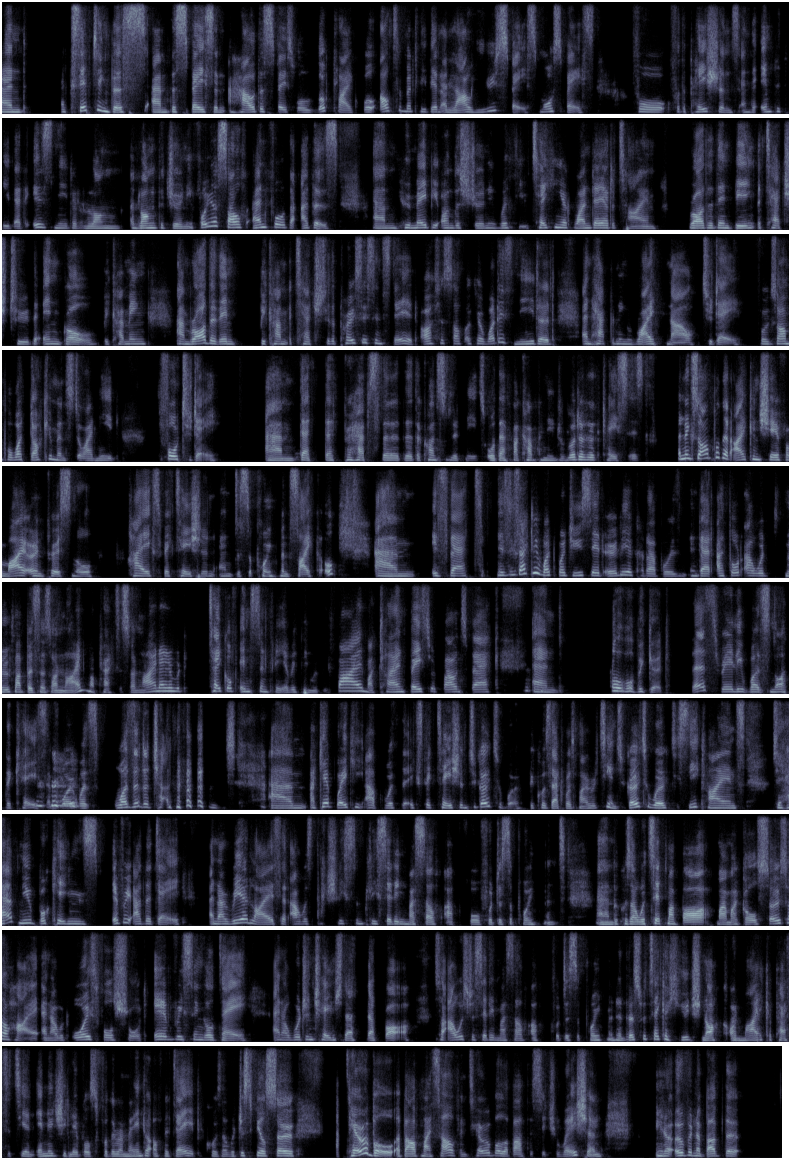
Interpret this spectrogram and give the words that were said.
And accepting this um, the space and how the space will look like will ultimately then allow you space more space for for the patience and the empathy that is needed along along the journey for yourself and for the others um, who may be on this journey with you taking it one day at a time rather than being attached to the end goal becoming um, rather than become attached to the process instead. Ask yourself okay what is needed and happening right now today for example, what documents do I need for today um, that, that perhaps the, the, the consulate needs or that my company needs, whatever the case is. An example that I can share from my own personal high expectation and disappointment cycle um, is that is exactly what, what you said earlier, Karabo, is in that I thought I would move my business online, my practice online, and it would take off instantly. Everything would be fine. My client base would bounce back and all will be good this really was not the case and boy was was it a challenge. Um, i kept waking up with the expectation to go to work because that was my routine to go to work to see clients to have new bookings every other day. And i realized that i was actually simply setting myself up for for disappointment and um, because i would set my bar my, my goals so so high and i would always fall short every single day and I wouldn't change that that bar. So I was just setting myself up for disappointment, and this would take a huge knock on my capacity and energy levels for the remainder of the day because I would just feel so terrible about myself and terrible about the situation, you know, over and above the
